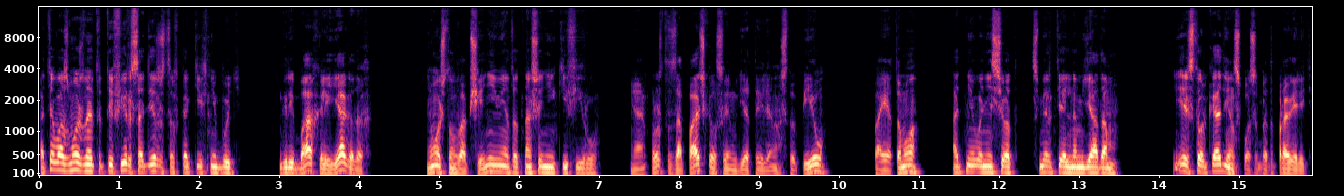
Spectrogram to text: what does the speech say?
Хотя, возможно, этот эфир содержится в каких-нибудь грибах или ягодах. Может, он вообще не имеет отношения к эфиру, а просто запачкался им где-то или наступил, поэтому от него несет смертельным ядом. Есть только один способ это проверить.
